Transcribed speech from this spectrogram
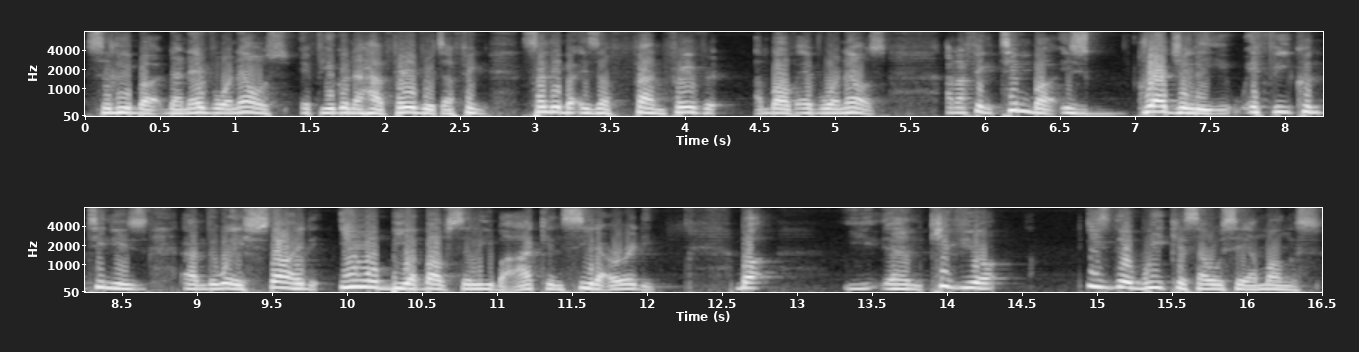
Saliba than everyone else. If you're going to have favorites, I think Saliba is a fan favorite above everyone else. And I think Timber is gradually, if he continues um, the way he started, he will be above Saliba. I can see that already. But um, Kiwior is the weakest, I would say, amongst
